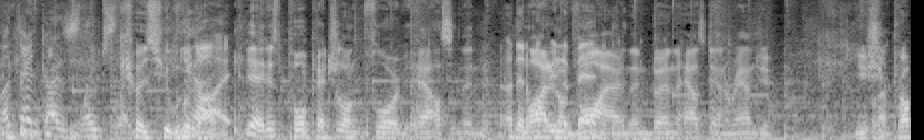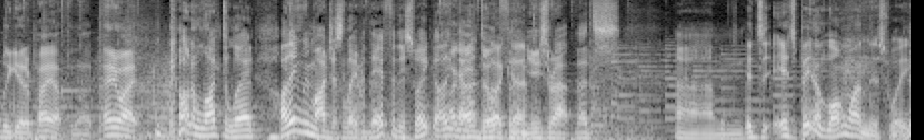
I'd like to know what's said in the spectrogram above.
I don't go to sleep. sleep. because you will You know. die. Yeah, just pour petrol on the floor of your house and then, And then light it into on bed. fire and then burn the house down around you. You should probably get a payout for that. Anyway, Got a lot to learn. I think we might just leave it there for this week. I think Okay. that'll do it for the news wrap. That's. Um, It's it's been a long one this week.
